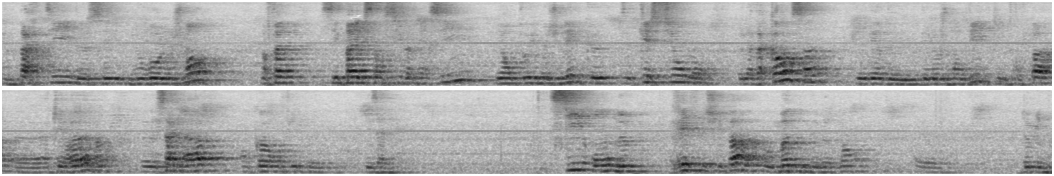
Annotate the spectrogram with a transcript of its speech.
une partie de ces nouveaux logements. Enfin, c'est pas extensible à merci, et on peut imaginer que cette question de la vacance, hein, c'est-à-dire des, logements vides qui ne trouvent pas euh, acquéreurs, hein, euh, s'aggrave encore au fil des années. Si on ne réfléchit pas hein, au mode de développement euh, dominant.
